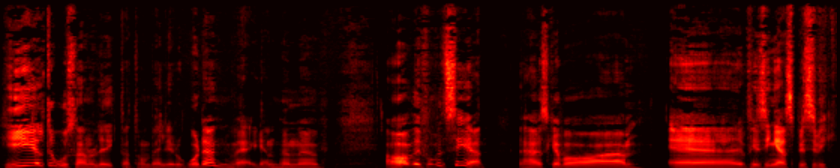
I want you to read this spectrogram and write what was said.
helt osannolikt att de väljer att gå den vägen. Men eh, ja, vi får väl se. Det här ska vara eh, eh, det finns inga specifik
